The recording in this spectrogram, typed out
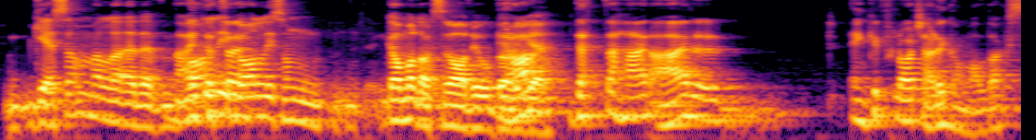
GSM, eller er det vanlig, Nei, dette, vanlig sånn gammeldags radiobølge? Ja, dette her er Enkelt forklart er det gammeldags.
